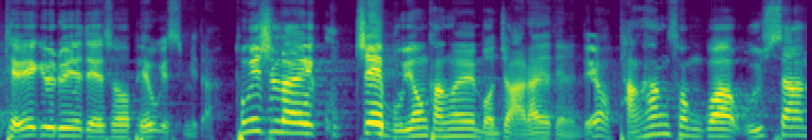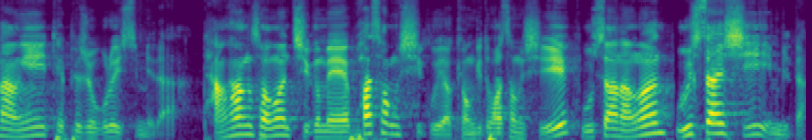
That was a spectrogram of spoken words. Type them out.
대외교류에 대해서 배우겠습니다. 통일신라의 국제무역항을 먼저 알아야 되는데요. 당항성과 울산항이 대표적으로 있습니다. 당항성은 지금의 화성시고요. 경기도 화성시. 울산항은 울산시입니다.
